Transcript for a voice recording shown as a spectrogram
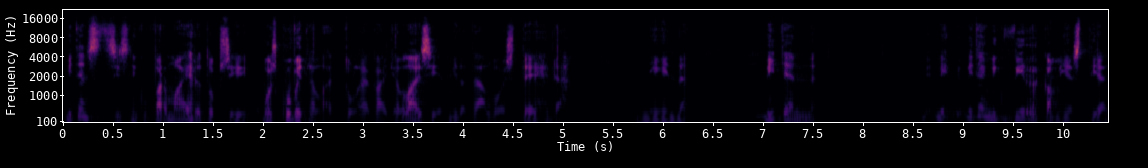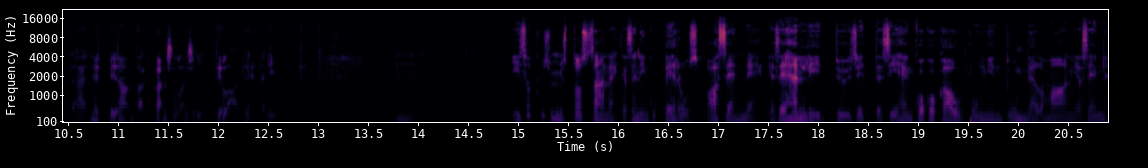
miten siis niin kuin varmaan ehdotuksia voisi kuvitella, että tulee kaikenlaisia, että mitä täällä voisi tehdä, niin miten, m- miten niin virkamies tietää, että nyt pitää antaa kansalaisille tilaa tehdä itse? Mm. Iso kysymys tuossa on ehkä se niin perusasenne, ja sehän liittyy sitten siihen koko kaupungin tunnelmaan ja sen,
